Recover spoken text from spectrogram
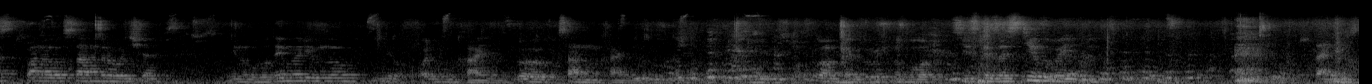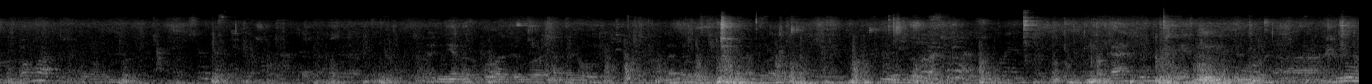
Степана Олександровича, Інну Володимирівну і Ольгу Михайлівну, Оксану Михайлівну. Вам так зручно було сісти за стіл вийти. питання багато. Ніна була зі мною на минулому. На минулому вона була. Ну,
